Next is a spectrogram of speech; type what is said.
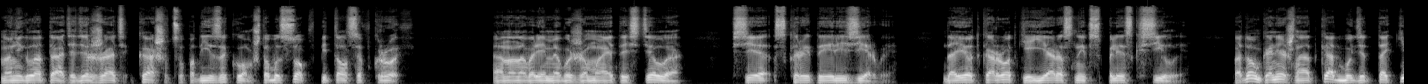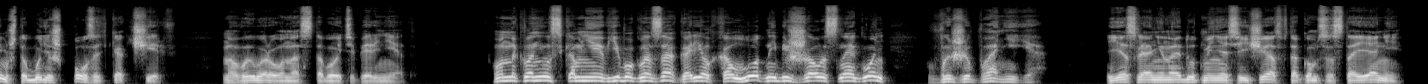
но не глотать, а держать кашицу под языком, чтобы сок впитался в кровь, она на время выжимает из тела все скрытые резервы, дает короткий яростный всплеск силы. Потом, конечно, откат будет таким, что будешь ползать как червь, но выбора у нас с тобой теперь нет. Он наклонился ко мне, и в его глазах горел холодный безжалостный огонь выживания. Если они найдут меня сейчас в таком состоянии,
